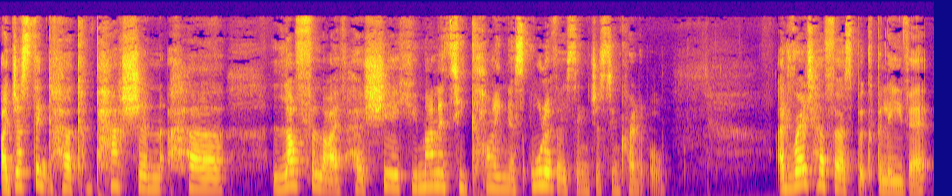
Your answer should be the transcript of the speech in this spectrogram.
I just think her compassion, her love for life, her sheer humanity, kindness, all of those things just incredible. I'd read her first book, Believe It.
